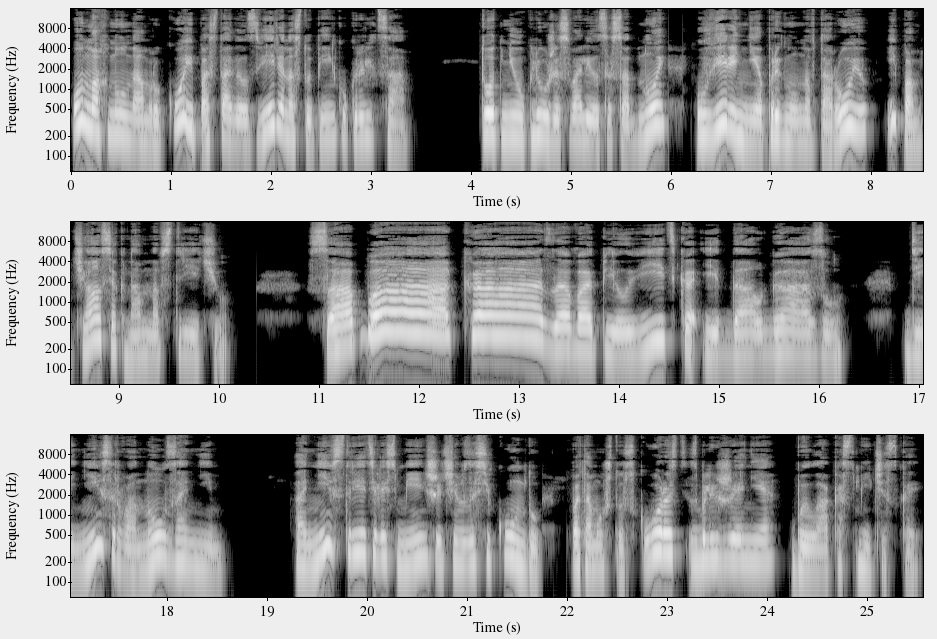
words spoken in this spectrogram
Он махнул нам рукой и поставил зверя на ступеньку крыльца. Тот неуклюже свалился с одной, увереннее прыгнул на вторую и помчался к нам навстречу. «Собака!» – завопил Витька и дал газу. Денис рванул за ним. Они встретились меньше, чем за секунду, потому что скорость сближения была космической.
